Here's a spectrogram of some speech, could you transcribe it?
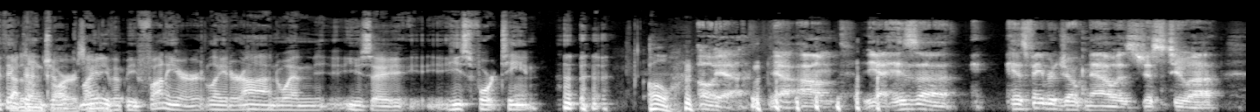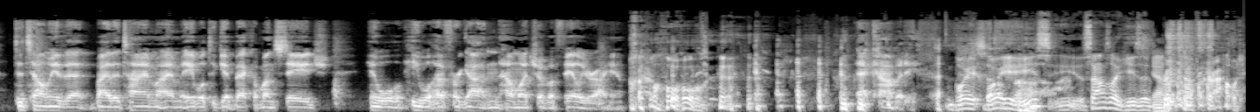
I think his own that joke might even be funnier later on when you say he's 14. oh Oh yeah, yeah, um, yeah. His uh, his favorite joke now is just to uh, to tell me that by the time I'm able to get back up on stage, he will he will have forgotten how much of a failure I am oh, that comedy. boy, So, boy, uh, he's, he it sounds like he's a Yeah. pretty tough crowd.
